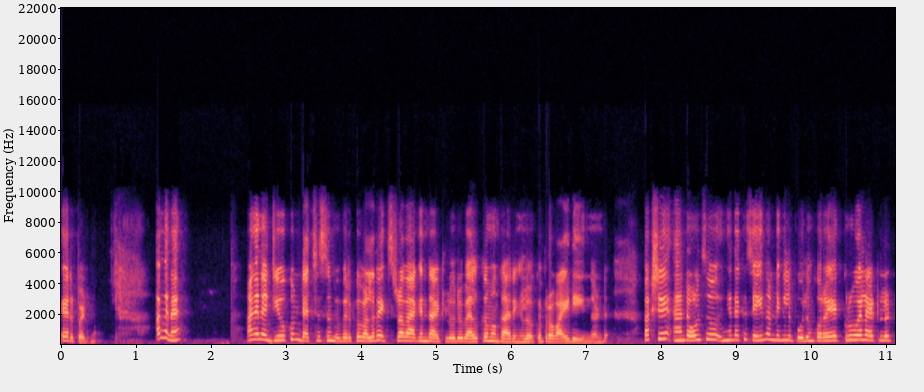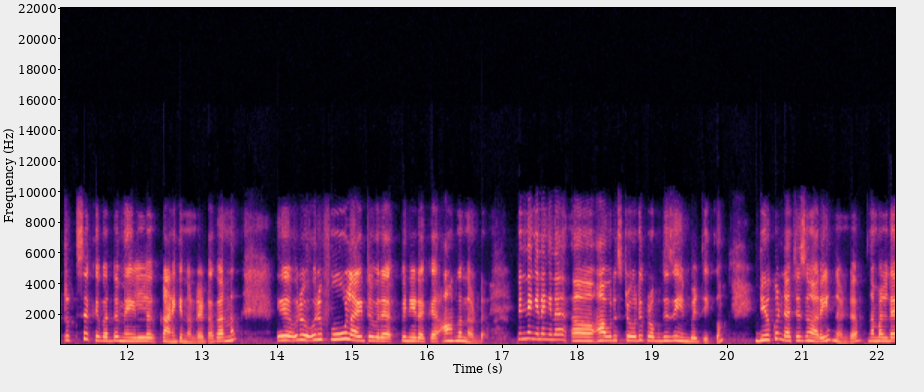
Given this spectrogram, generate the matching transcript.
ഏർപ്പെടുന്നു. അങ്ങനെ അങ്ങനെ ഡ്യൂക്കും ഡച്ചസും ഇവർക്ക് വളരെ എക്സ്ട്രാ വാഗന്റ് ആയിട്ടുള്ള ഒരു വെൽക്കമും കാര്യങ്ങളും ഒക്കെ പ്രൊവൈഡ് ചെയ്യുന്നുണ്ട്. പക്ഷേ ആൻഡ് ഓൾസോ ഇങ്ങനെയൊക്കെ ചെയ്യുന്നുണ്ടെങ്കിൽ പോലും കുറേ ക്രൂവൽ ആയിട്ടുള്ള ട്രിക്സ് ഒക്കെ ഇവരുടെ മെയിലിൽ കാണിക്കുന്നുണ്ട് കേട്ടോ. കാരണം ഒരു ഒരു ഫൂളായിട്ട് ഇവർ പിന്നീടൊക്കെ ആകുന്നുണ്ട് പിന്നെ ഇങ്ങനെ ഇങ്ങനെ ആ, ഒരു സ്റ്റോറി പ്രൊഡ്യൂസ് ചെയ്യുമ്പോഴത്തേക്കും ഡ്യൂക്കും ഡച്ചസും അറിയുന്നുണ്ട് നമ്മളുടെ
